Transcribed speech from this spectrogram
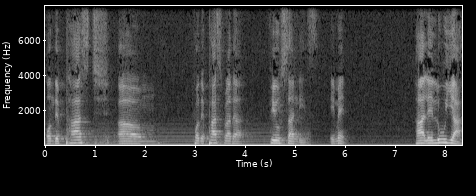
on the past, um, for the past rather, few Sundays. Amen. Hallelujah.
